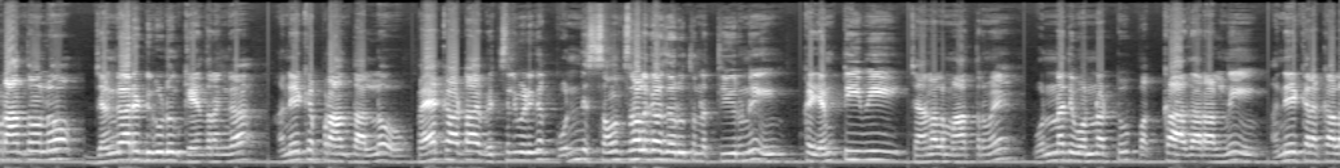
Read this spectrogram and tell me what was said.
ప్రాంతంలో జంగారెడ్డిగూడెం కేంద్రంగా అనేక ప్రాంతాల్లో పేకాట విచ్చలవిడిగా కొన్ని సంవత్సరాలుగా జరుగుతున్న తీరుని ఒక ఎంటీవీ ఛానల్ మాత్రమే ఉన్నది ఉన్నట్టు పక్కా ఆధారాలని అనేక రకాల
